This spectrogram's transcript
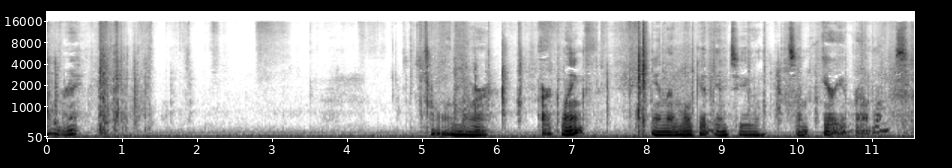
All right. One more arc length, and then we'll get into some area problems.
